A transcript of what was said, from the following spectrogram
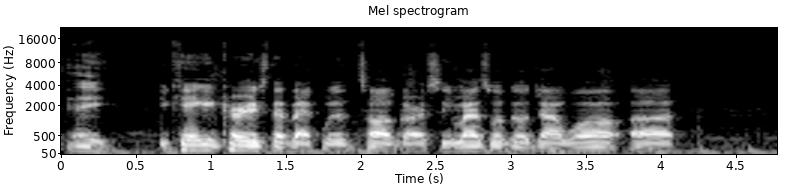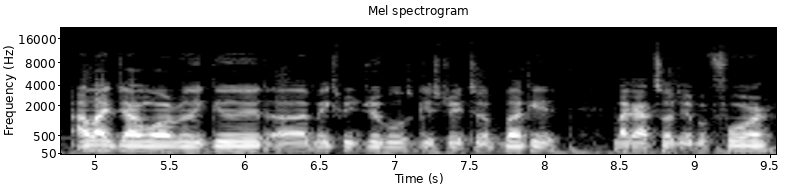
Hey, you can't get Curry step back with tall guard, so you might as well go John Wall. Uh, I like John Wall really good. Uh, makes me dribble, get straight to a bucket. Like I told you before,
